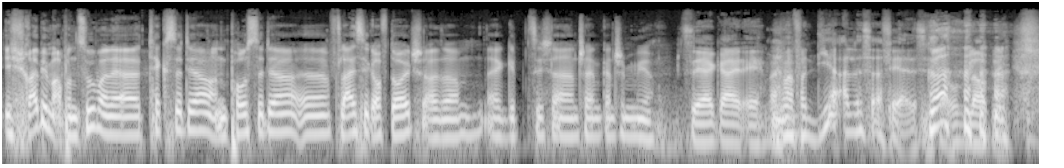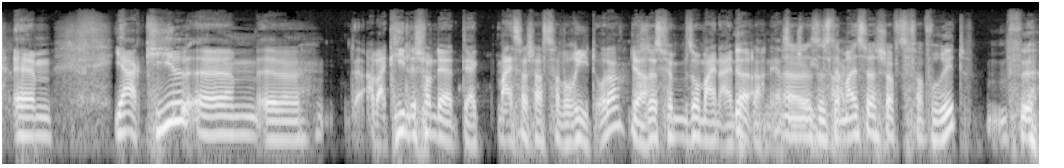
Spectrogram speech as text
ich schreibe ihm ab und zu, weil er textet ja und postet ja äh, fleißig auf Deutsch. Also er gibt sich da anscheinend ganz schön Mühe. Sehr geil, ey. Was man von dir alles erfährt, das ist ja unglaublich. Ähm, ja, Kiel, ähm, äh, aber Kiel ist schon der, der Meisterschaftsfavorit, oder? Ja. Also das ist für, so mein Eindruck nach dem ersten äh, das ist der. Meisterschaftsfavorit für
